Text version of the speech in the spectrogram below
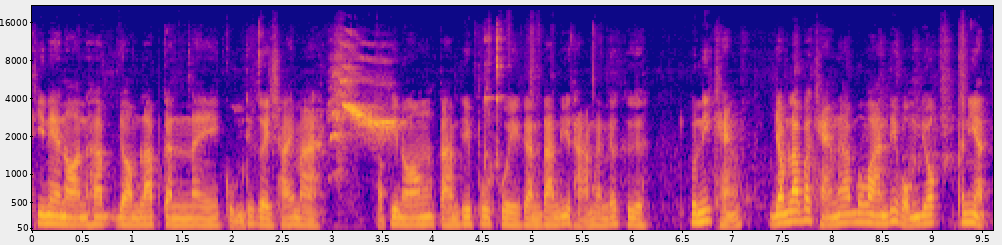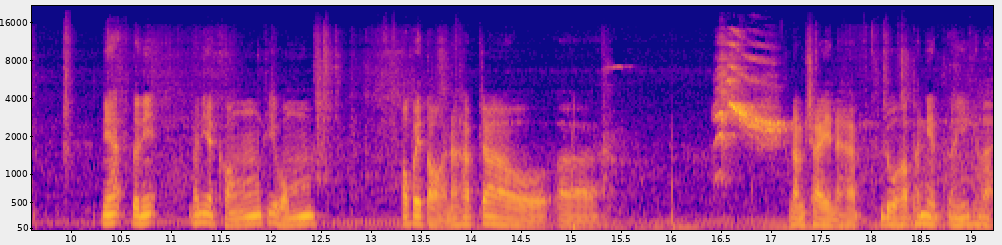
ที่แน่นอนนะครับ ยอมรับกันในกลุ่มที่เคยใช้มา กับพี่น้องตามที่พูดคุยกันตามที่ถามกันก็คือ รุ่นนี้แข็ง ยอมรับว่าแข็งนะครับ เมื่อวานที่ผมยกพเนียดเนี่ยตัวนี้พเนียดของที่ผมเอาไปต่อนะครับ เจ้าเอนำชัยนะครับ ดูครับพเนียดตัวนี้เท่าไหร่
